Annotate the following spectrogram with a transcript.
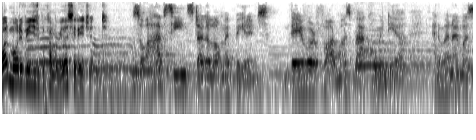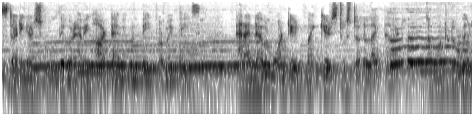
what motivated you to become a real estate agent? So I have seen struggle of my parents. They were farmers back home India, and when I was studying at school, they were having hard time even paying for my wanted my kids to struggle like that. I wanted to build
